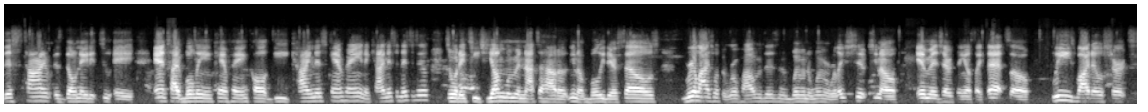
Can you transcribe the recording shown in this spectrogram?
this time is donated to a anti-bullying campaign called the Kindness Campaign and Kindness Initiative. So where they teach young women not to how to, you know, bully themselves, realize what the real problems is in women to women relationships, you know, image, everything else like that. So please buy those shirts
